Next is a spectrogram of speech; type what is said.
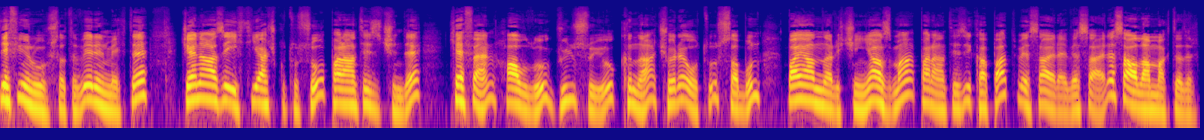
defin ruhsatı verilmekte. Cenaze ihtiyaç kutusu parantez içinde kefen, havlu, gül suyu, kına, çöre otu, sabun, bayanlar için yazma, parantezi kapat vesaire vesaire sağlanmaktadır.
